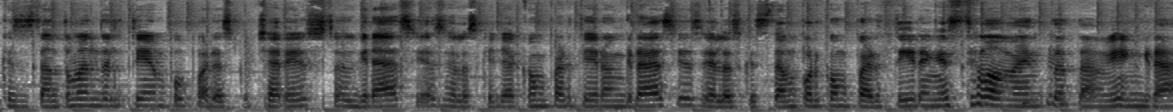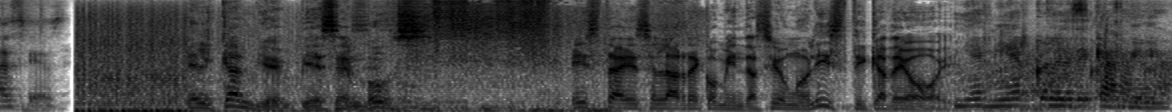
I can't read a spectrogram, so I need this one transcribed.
que se están tomando el tiempo para escuchar esto. Gracias a los que ya compartieron, gracias y a los que están por compartir en este momento también, gracias. El cambio empieza en vos. Esta es la recomendación holística de hoy. Miércoles de cambio.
